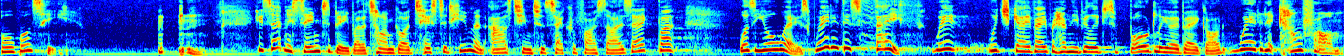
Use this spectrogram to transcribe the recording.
Or was he? he certainly seemed to be by the time God tested him and asked him to sacrifice Isaac, but was he always? Where did this faith, where, which gave Abraham the ability to boldly obey God, where did it come from?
